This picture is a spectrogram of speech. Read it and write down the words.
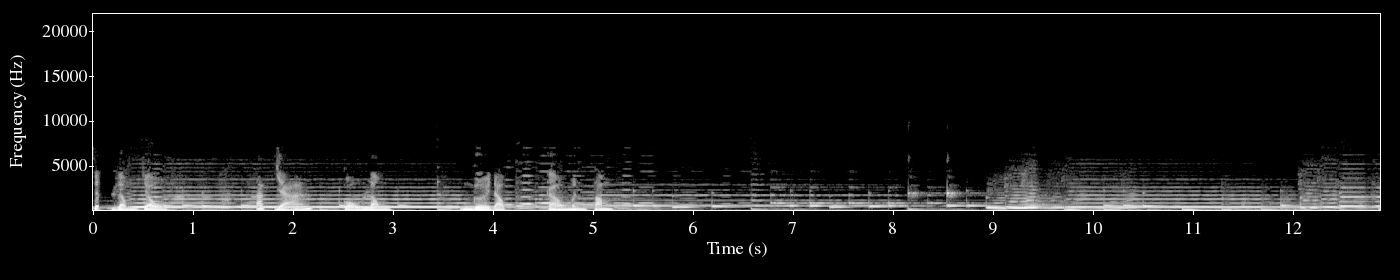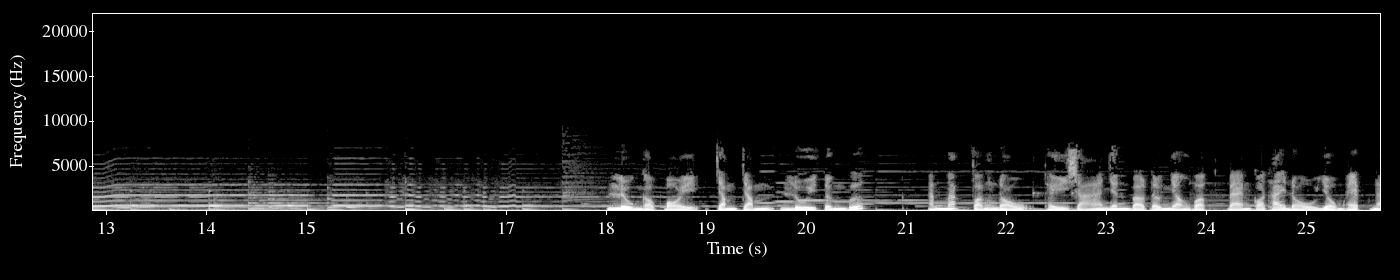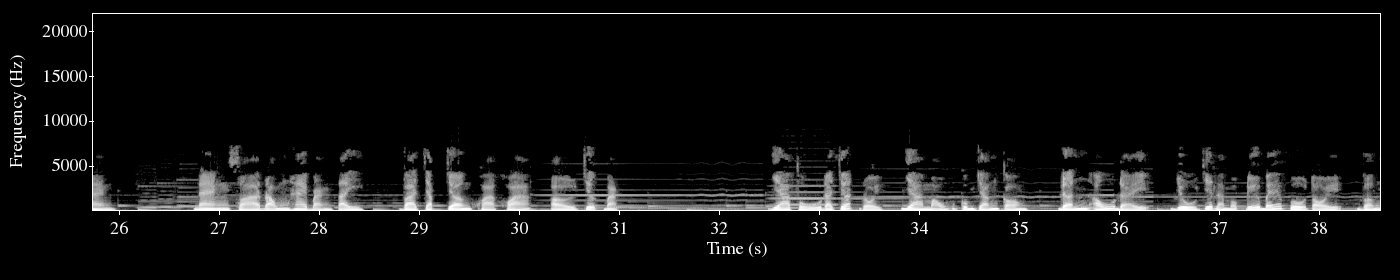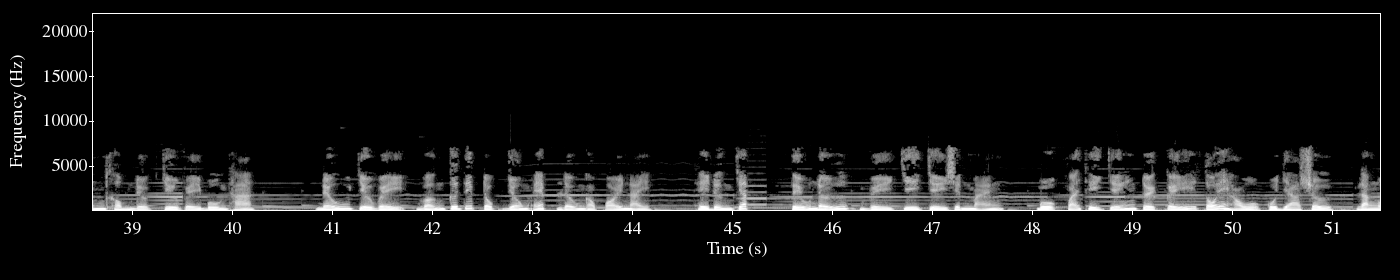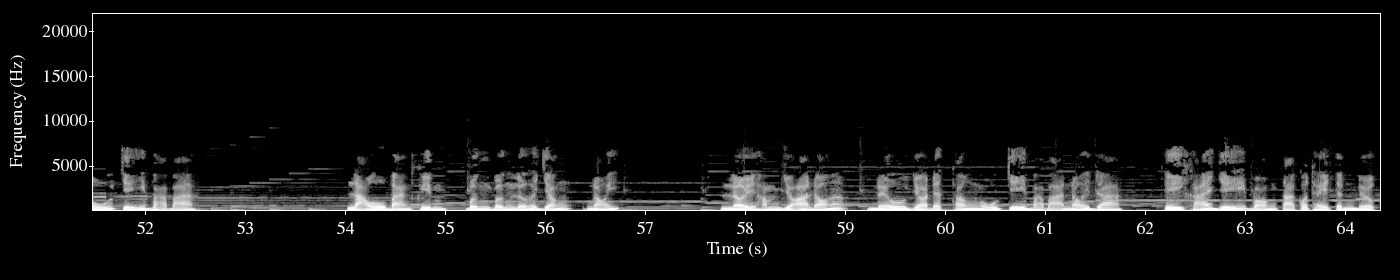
Xích Long Châu. Tác giả Cổ Long. Người đọc Cao Minh Tâm. Lưu Ngọc Bội chậm chậm lùi từng bước. Ánh mắt phẫn nộ thị xạ nhìn vào từng nhân vật đang có thái độ dồn ép nàng. Nàng xòa động hai bàn tay và chập chờn khoa khoa ở trước mặt. Gia phụ đã chết rồi, gia mẫu cũng chẳng còn, đến ấu đệ dù chỉ là một đứa bé vô tội vẫn không được chư vị buông tha. Nếu chư vị vẫn cứ tiếp tục dồn ép Lưu Ngọc Bội này thì đừng trách tiểu nữ vì chi trì sinh mạng buộc phải thi triển tuyệt kỹ tối hậu của gia sư là ngũ chỉ bà bà. Lão bàn khiêm bưng bưng lửa giận nói Lời hăm dọa đó nếu do đích thần ngũ chỉ bà bà nói ra thì khả dĩ bọn ta có thể tin được.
